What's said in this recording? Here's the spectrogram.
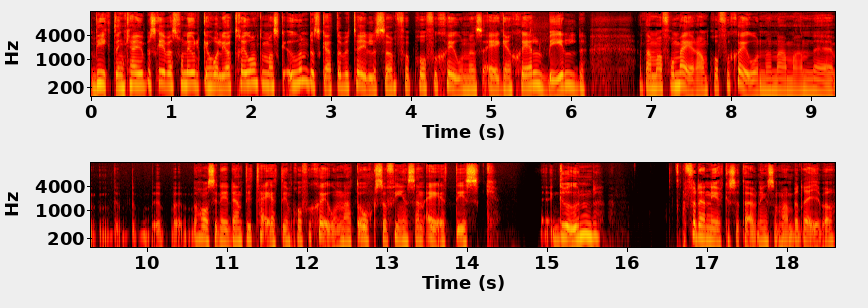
Vikten kan ju beskrivas från olika håll. Jag tror inte man ska underskatta betydelsen för professionens egen självbild att när man formerar en profession och när man eh, har sin identitet i en profession, att det också finns en etisk eh, grund för den yrkesutövning som man bedriver.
